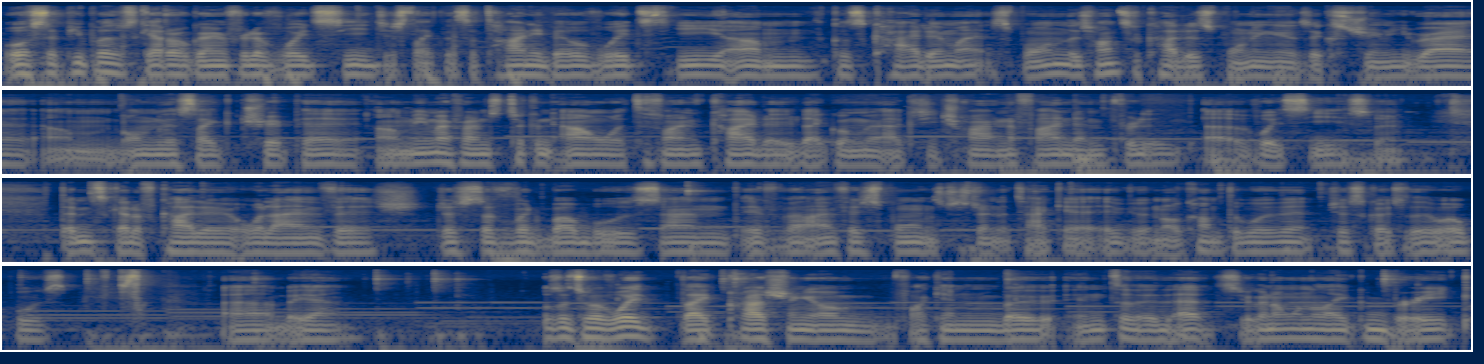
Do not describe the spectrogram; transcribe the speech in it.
Also, people are scared of going through the Void Sea, just like there's a tiny bit of Void Sea, um, because Kaido might spawn. The chance of Kaido spawning is extremely rare, um, on this, like, trip here. Um, me and my friends took an hour to find Kaido, like, when we were actually trying to find him through the uh, Void Sea, so don't be scared of Kaido or Lionfish, just avoid bubbles, and if a Lionfish spawns, just don't attack it. If you're not comfortable with it, just go to the whirlpools. Uh, but yeah. Also, to avoid, like, crashing your fucking boat into the depths, you're gonna wanna, like, break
